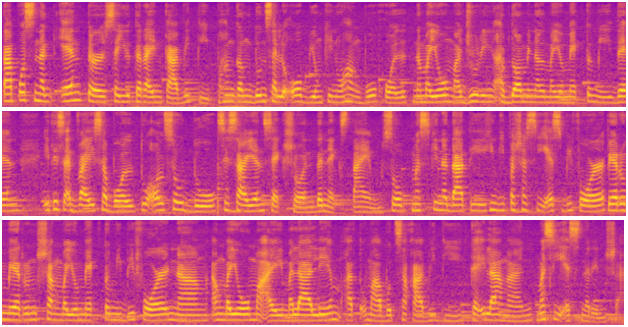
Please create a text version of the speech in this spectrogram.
tapos nag-enter sa uterine cavity hanggang dun sa loob yung kinuhang bukol na mayoma during abdominal myomectomy, then it is advisable to also do cesarean section the next time. So, maski na dati hindi pa siya CS before, pero meron siyang myomectomy before ng ang myoma ay malalim at umabot sa cavity, kailangan ma-CS na rin siya.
